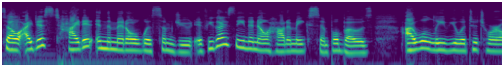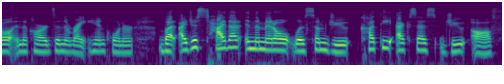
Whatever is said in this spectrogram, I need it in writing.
So I just tied it in the middle with some jute. If you guys need to know how to make simple bows, I will leave you a tutorial in the cards in the right hand corner. But I just tie that in the middle with some jute, cut the excess jute off.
